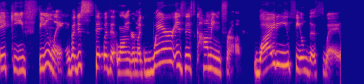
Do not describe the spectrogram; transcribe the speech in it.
icky feelings. I just sit with it longer. I'm like, where is this coming from? Why do you feel this way?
